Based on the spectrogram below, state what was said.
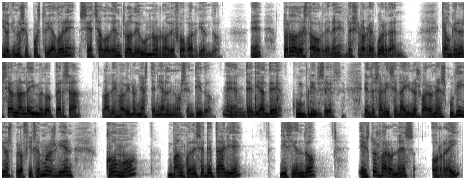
Y el que no se postre y adore se ha echado dentro de un horno de fuego ardiendo. ¿eh? Tú has dado esta orden, ¿eh? se lo recuerdan. Que aunque no sea una ley medo-persa, las leyes babilonias tenían el mismo sentido. ¿eh? Debían de cumplirse. Cumplirse. Entonces ahí dicen, hay unos varones judíos, pero fijémonos bien cómo van con ese detalle diciendo, estos varones, oh rey,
